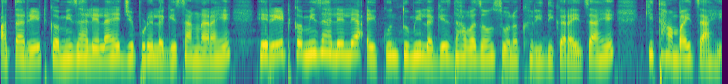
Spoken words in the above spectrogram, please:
आता रेट कमी झालेला आहे जे पुढे लगेच सांगणार आहे. हे रेट कमी झालेल्या ऐकून तुम्ही लगेच धावा जाऊन सोनं खरेदी करायचं आहे की थांबायचं आहे?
